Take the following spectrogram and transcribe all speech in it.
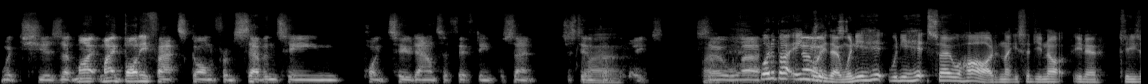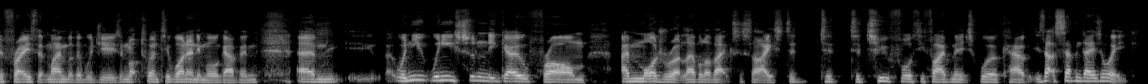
which is that my my body fat's gone from 17.2 down to 15 percent just in wow. a couple of weeks. So, uh, what about injury no, then? When you hit when you hit so hard, and like you said, you're not, you know, to use a phrase that my mother would use, I'm not 21 anymore, Gavin. Um, when you when you suddenly go from a moderate level of exercise to to, to two 45 minutes workout, is that seven days a week?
